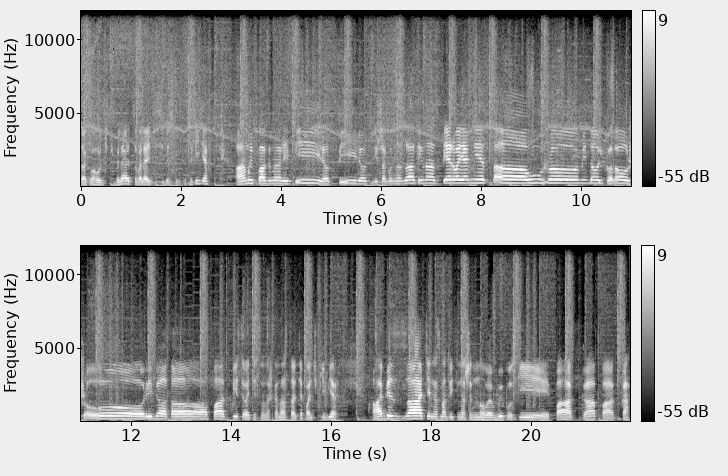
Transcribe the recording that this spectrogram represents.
так вагончики валяются, валяйте себе сколько хотите. А мы погнали вперед, вперед, ни шагу назад, и у нас первое место! Ура! Медалька наша! Ребята, подписывайтесь на наш канал, ставьте пальчики вверх. Обязательно смотрите наши новые выпуски. Пока-пока.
